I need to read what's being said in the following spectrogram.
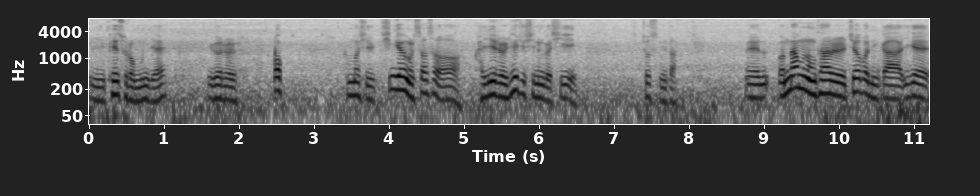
이 배수로 문제 이거를 꼭 한 번씩 신경을 써서 관리를 해 주시는 것이 좋습니다. 예, 엄나무 농사를 지어보니까 이게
